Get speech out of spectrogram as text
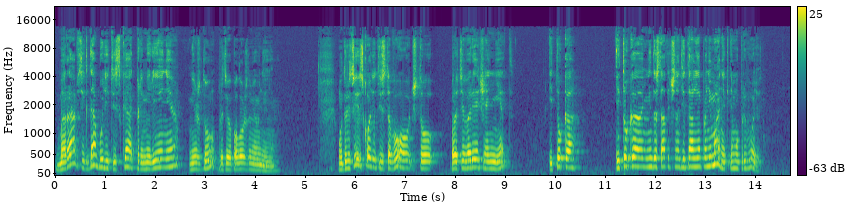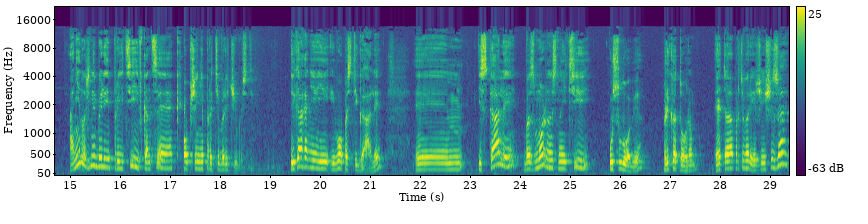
Мара всегда будет искать примирение между противоположными мнениями. Мудрецы исходят из того, что противоречия нет, и только, и только недостаточно детальное понимание к нему приводит. Они должны были прийти в конце к общей непротиворечивости. И как они его постигали? Эм, искали возможность найти условия, при котором это противоречие исчезает.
